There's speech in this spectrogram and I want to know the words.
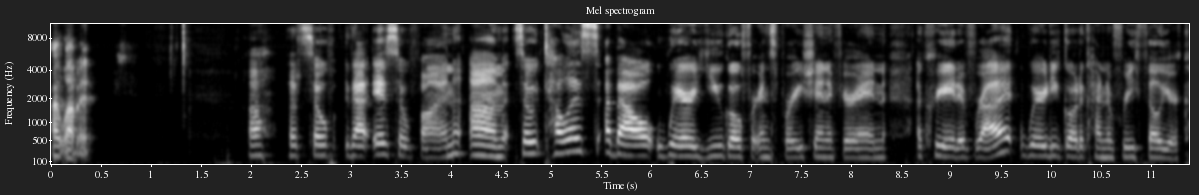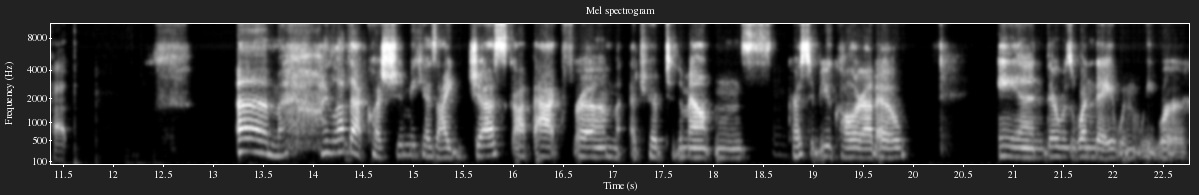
i love it Oh, that's so that is so fun. Um, so tell us about where you go for inspiration if you're in a creative rut. Where do you go to kind of refill your cup? Um, I love that question because I just got back from a trip to the mountains, mm. Crested Butte, Colorado. And there was one day when we were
